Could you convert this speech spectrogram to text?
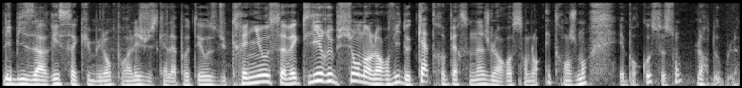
les bizarreries s'accumulant pour aller jusqu'à l'apothéose du craignos, avec l'irruption dans leur vie de quatre personnages leur ressemblant étrangement, et pour cause ce sont leurs doubles.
